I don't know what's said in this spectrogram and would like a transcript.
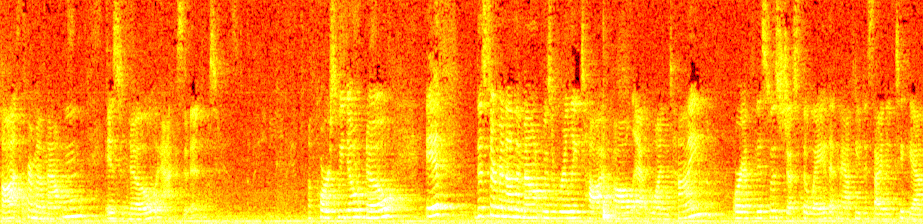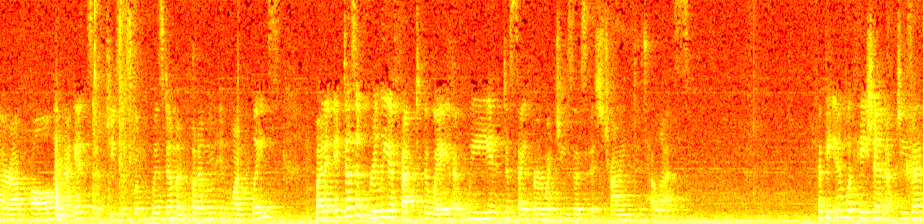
taught from a mountain is no accident. Of course, we don't know if the Sermon on the Mount was really taught all at one time, or if this was just the way that Matthew decided to gather up all the nuggets of Jesus' wisdom and put them in one place. But it doesn't really affect the way that we decipher what Jesus is trying to tell us. But the implication of Jesus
